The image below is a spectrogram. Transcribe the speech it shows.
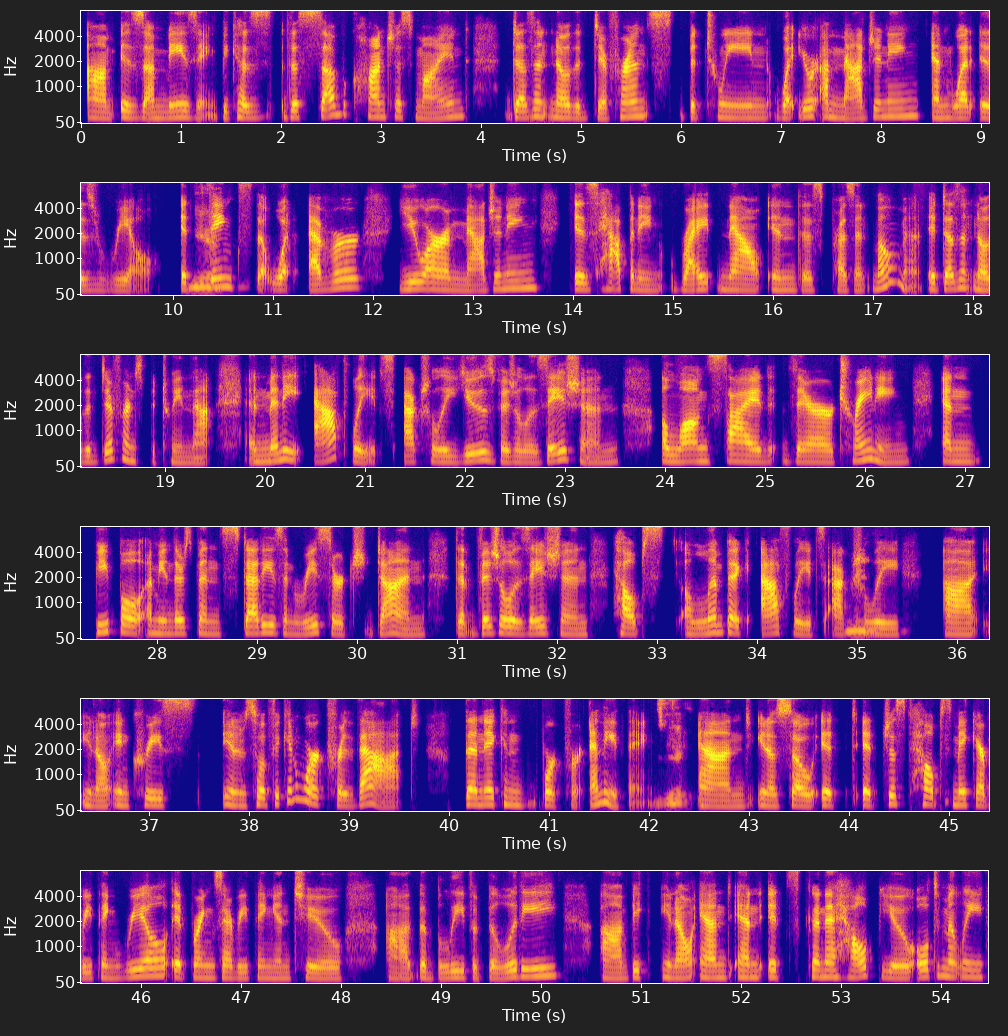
um, is amazing because the subconscious mind doesn't mm. know the difference between what you're imagining and what is real. It yeah. thinks that whatever you are imagining is happening right now in this present moment. It doesn't know the difference between that. And many athletes actually use visualization alongside their training and people i mean there's been studies and research done that visualization helps olympic athletes mm. actually mm. uh you know increase you know so if it can work for that then it can work for anything exactly. and you know so it it just helps make everything real it brings everything into uh, the believability um, be, you know and and it's going to help you ultimately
